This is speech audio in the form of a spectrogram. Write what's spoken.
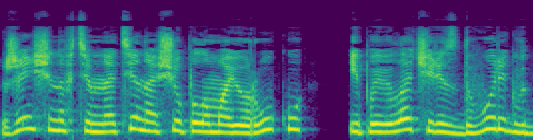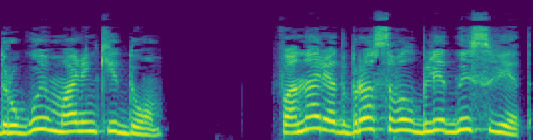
Женщина в темноте нащупала мою руку и повела через дворик в другой маленький дом. Фонарь отбрасывал бледный свет.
